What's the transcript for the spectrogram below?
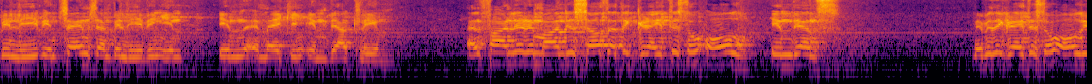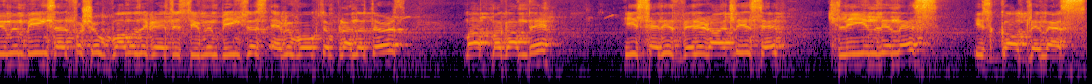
believe in change and believing in, in making India clean. And finally, remind yourself that the greatest of all Indians, maybe the greatest of all human beings, and for sure one of the greatest human beings has ever walked on planet Earth, Mahatma Gandhi, he said it very rightly. He said, cleanliness is godliness.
